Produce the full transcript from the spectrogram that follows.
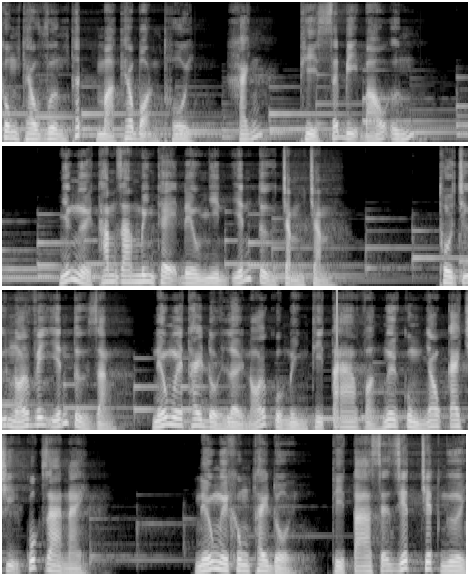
không theo vương thất mà theo bọn thôi, Khánh, thì sẽ bị báo ứng. Những người tham gia minh thệ đều nhìn Yến Tử chằm chằm. Thôi chữ nói với Yến Tử rằng, nếu ngươi thay đổi lời nói của mình thì ta và ngươi cùng nhau cai trị quốc gia này. Nếu ngươi không thay đổi, thì ta sẽ giết chết ngươi,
